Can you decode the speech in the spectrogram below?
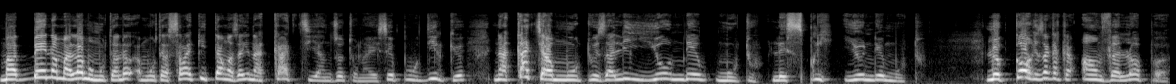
mabe na malamu moto asalaki ntango azalaki na kati ya nzoto na ye. C'est pour dire que na kati ya mutu ezali yo nde l'esprit yo nde mutu. Le corps eza kaka enveloppe.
